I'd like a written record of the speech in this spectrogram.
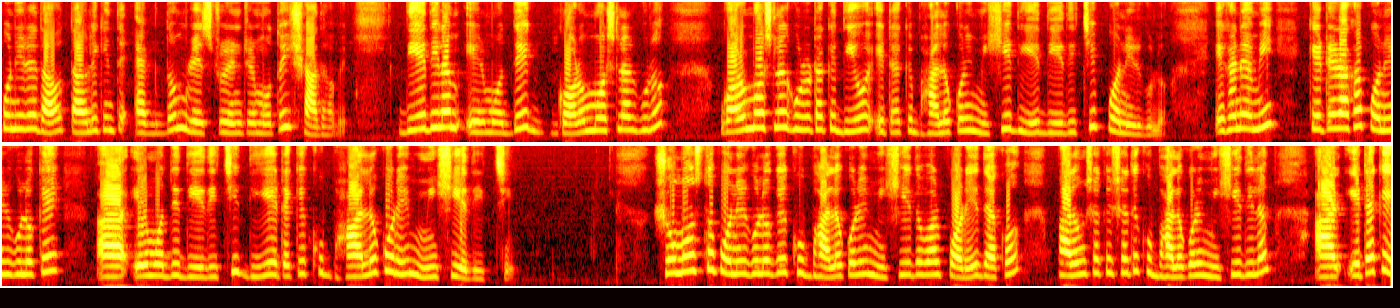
পনিরে দাও তাহলে কিন্তু একদম রেস্টুরেন্টের মতোই স্বাদ হবে। দিয়ে দিলাম এর মধ্যে গরম মশলার গুঁড়ো গরম মশলার গুঁড়োটাকে দিয়েও এটাকে ভালো করে মিশিয়ে দিয়ে দিয়ে দিচ্ছি পনিরগুলো। এখানে আমি কেটে রাখা পনিরগুলোকে এর মধ্যে দিয়ে দিচ্ছি, দিয়ে এটাকে খুব ভালো করে মিশিয়ে দিচ্ছি। সমস্ত পনিরগুলোকে খুব ভালো করে মিশিয়ে দেওয়ার পরে দেখো, পালং শাকের সাথে খুব ভালো করে মিশিয়ে দিলাম। আর এটাকে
